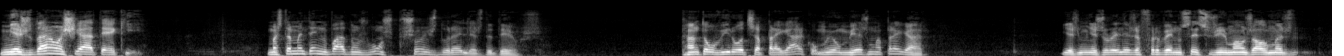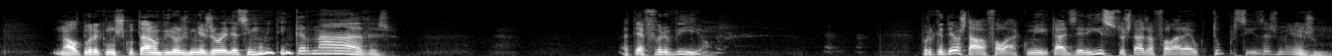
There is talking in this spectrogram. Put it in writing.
Me ajudaram a chegar até aqui. Mas também tenho levado uns bons puxões de orelhas de Deus tanto a ouvir outros a pregar, como eu mesmo a pregar. E as minhas orelhas a ferver. Não sei se os irmãos, algumas, na altura que me escutaram, viram as minhas orelhas assim muito encarnadas. Até ferviam. Porque Deus estava a falar comigo está a dizer: Isso tu estás a falar é o que tu precisas mesmo.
